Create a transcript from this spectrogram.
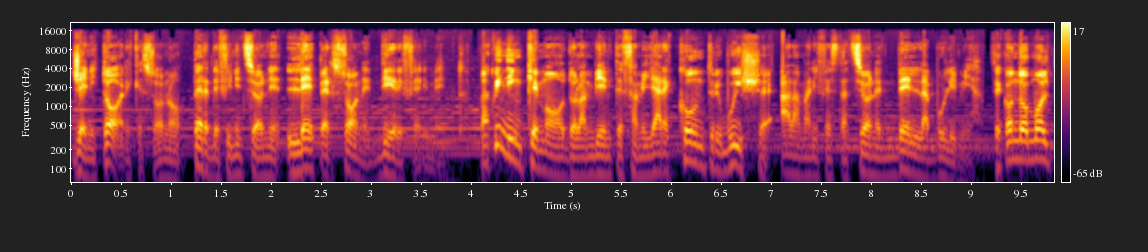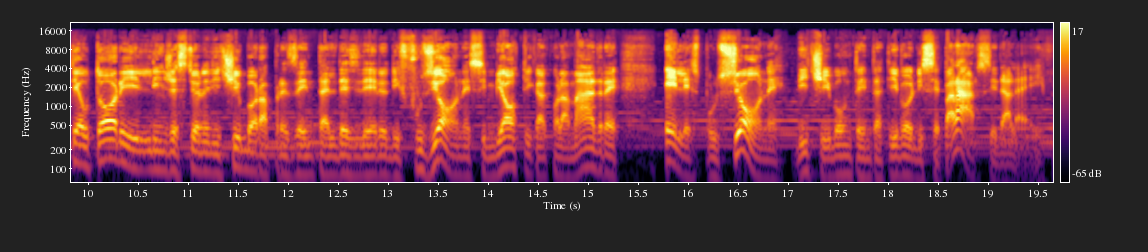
genitori, che sono per definizione le persone di riferimento. Ma quindi in che modo l'ambiente familiare contribuisce alla manifestazione della bulimia? Secondo molti autori l'ingestione di cibo rappresenta il desiderio di fusione simbiotica con la madre e l'espulsione di cibo un tentativo di separarsi da lei.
